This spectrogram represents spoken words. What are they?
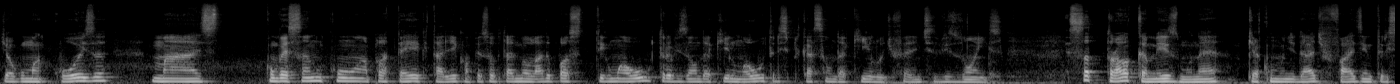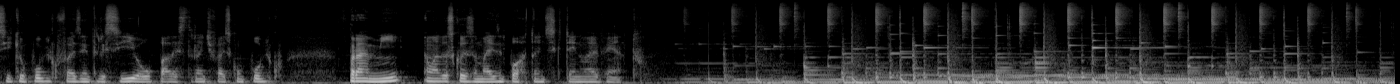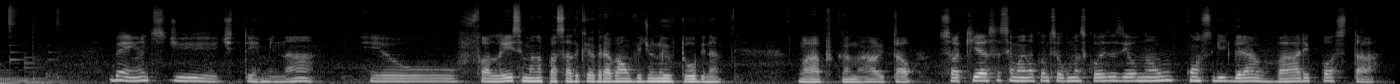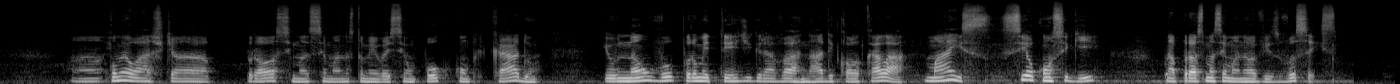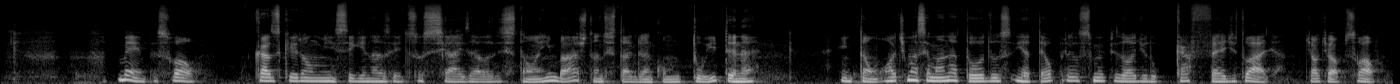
de alguma coisa, mas conversando com a plateia que está ali, com a pessoa que está do meu lado, eu posso ter uma outra visão daquilo, uma outra explicação daquilo, diferentes visões. Essa troca mesmo, né, que a comunidade faz entre si, que o público faz entre si, ou o palestrante faz com o público, para mim é uma das coisas mais importantes que tem no evento. Bem, antes de, de terminar, eu falei semana passada que eu ia gravar um vídeo no YouTube, né? Lá pro canal e tal. Só que essa semana aconteceu algumas coisas e eu não consegui gravar e postar. Uh, como eu acho que a próximas semanas também vai ser um pouco complicado, eu não vou prometer de gravar nada e colocar lá. Mas se eu conseguir, na próxima semana eu aviso vocês. Bem, pessoal, Caso queiram me seguir nas redes sociais, elas estão aí embaixo, tanto Instagram como Twitter, né? Então, ótima semana a todos e até o próximo episódio do Café de Toalha. Tchau, tchau, pessoal.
